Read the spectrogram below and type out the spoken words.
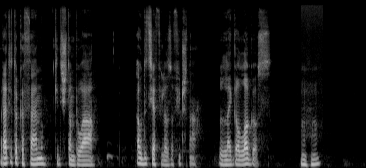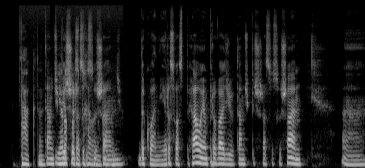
Radio Tok FM. Kiedyś tam była audycja filozoficzna Lego Logos Mhm. Tak, tak. Tam ci pierwszy raz usłyszałem. Prowadził. Dokładnie. Jarosław Spychała ją prowadził, tam ci pierwszy raz usłyszałem. E,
